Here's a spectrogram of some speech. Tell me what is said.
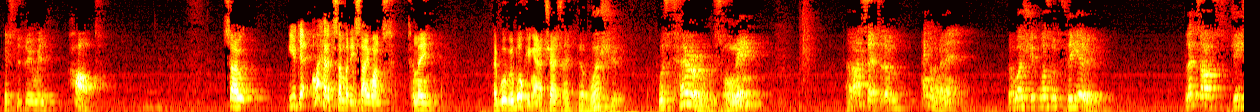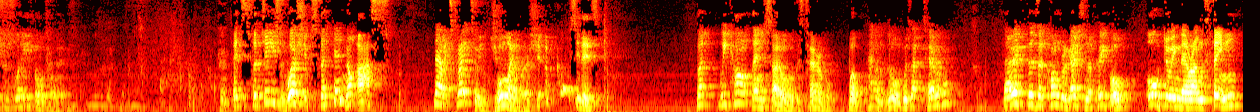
it's to do with heart. So, you get, I heard somebody say once to me, we were walking out of church, they the worship was terrible this morning. And I said to them, hang on a minute, the worship wasn't for you. Let's ask Jesus what he thought of it. It's for Jesus. Worship's for him, not us. Now, it's great to enjoy worship, of course it is. But we can't then say, oh, it was terrible. Well, hang on, Lord, was that terrible? Now, if there's a congregation of people all doing their own thing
